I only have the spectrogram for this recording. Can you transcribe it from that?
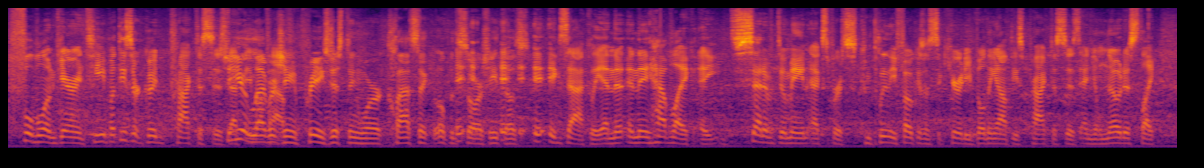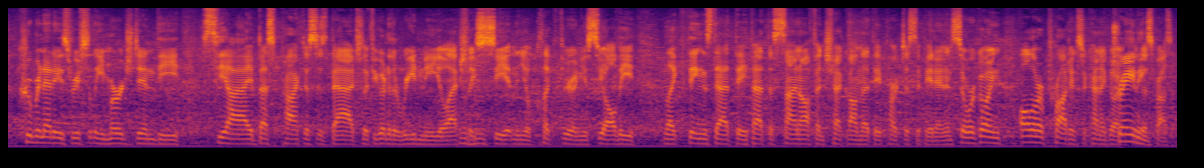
full-blown guarantee, but these are good practices. So you're leveraging pre-existing work, classic open source it, ethos. It, it, exactly, and, the, and they have like a set of domain experts completely focused on security, building out these practices, and you'll notice like Kubernetes recently merged in the CII best practices badge, so if you go to the README, you'll actually mm -hmm. see it, and then you'll click through and you see all the like things that they've had to sign off and check on that they participate in. And so we're going, all of our projects are kind of going Training. through this process.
